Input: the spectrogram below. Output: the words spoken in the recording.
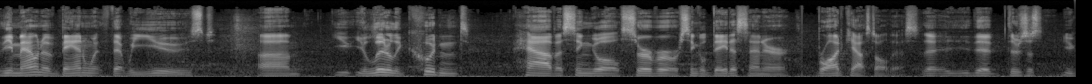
The amount of bandwidth that we used, um, you, you literally couldn't have a single server or single data center broadcast all this. The, the, there's just you,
